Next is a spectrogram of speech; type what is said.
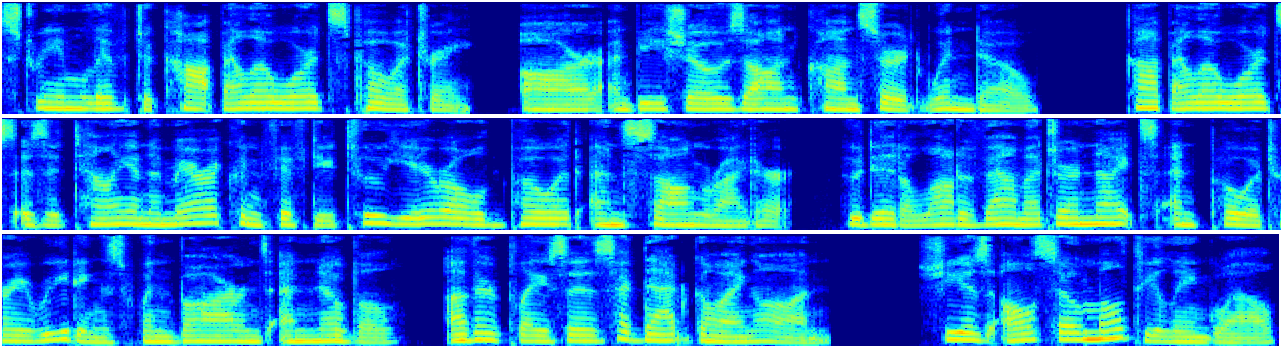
Stream live to Kappelloarts poetry, R&B shows on Concert Window. Kappelloarts is Italian-American 52-year-old poet and songwriter, who did a lot of amateur nights and poetry readings when Barnes and Noble, other places had that going on. She is also multilingual,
